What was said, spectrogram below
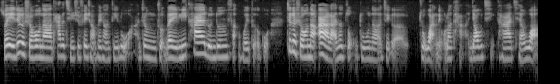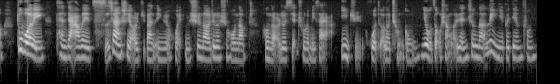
所以这个时候呢，他的情绪非常非常低落啊，正准备离开伦敦返回德国。这个时候呢，爱尔兰的总督呢，这个就挽留了他，邀请他前往都柏林参加为慈善事业而举办的音乐会。于是呢，这个时候呢。亨德尔就写出了《弥赛亚》，一举获得了成功，又走上了人生的另一个巅峰。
